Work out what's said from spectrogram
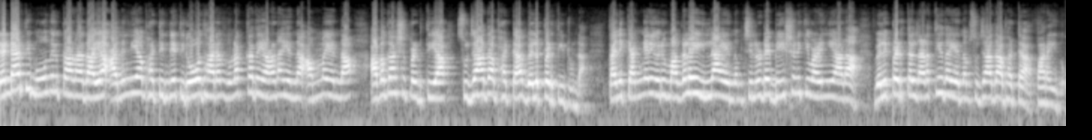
രണ്ടായിരത്തി മൂന്നിൽ കാണാതായ അനന്യ ഭട്ടിന്റെ തിരോധാനം നുണക്കഥയാണ് എന്ന് അമ്മയെന്ന അവകാശപ്പെടുത്തിയ സുജാത ഭട്ട് വെളിപ്പെടുത്തിയിട്ടുണ്ട്. തനിക്ക് അങ്ങനെ ഒരു മകളെ ഇല്ല എന്നും ചിലരുടെ ഭീഷണിക്ക് വഴങ്ങിയാണ് വെളിപ്പെടുത്തൽ നടത്തിയത് എന്നും സുജാത ഭട്ട് പറയുന്നു.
